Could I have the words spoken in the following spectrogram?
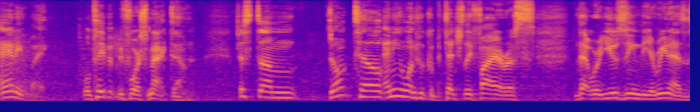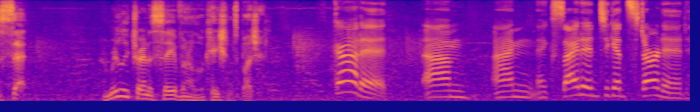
Anyway, we'll tape it before SmackDown. Just, um, don't tell anyone who could potentially fire us that we're using the arena as a set. I'm really trying to save on our locations budget. Got it. Um, I'm excited to get started.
